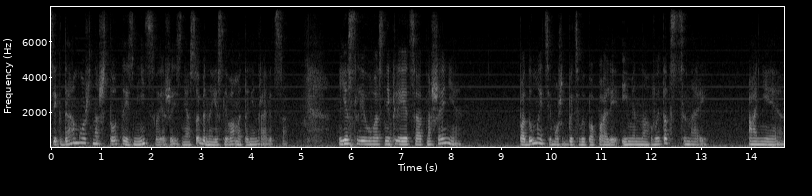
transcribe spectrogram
Всегда можно что-то изменить в своей жизни, особенно если вам это не нравится. Если у вас не клеятся отношения, подумайте, может быть, вы попали именно в этот сценарий, а не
